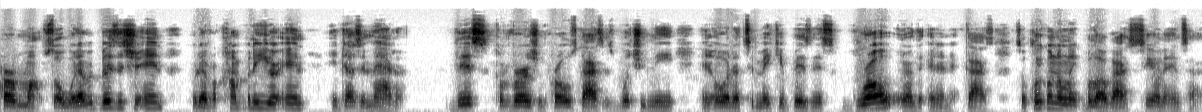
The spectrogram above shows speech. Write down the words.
per month. So whatever business you're in, whatever company you're in, it doesn't matter. This conversion pros, guys, is what you need in order to make your business grow on the internet, guys. So click on the link below, guys. See you on the inside.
